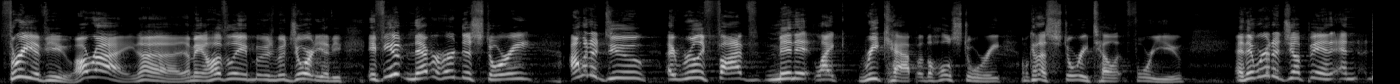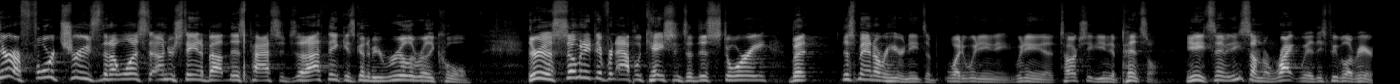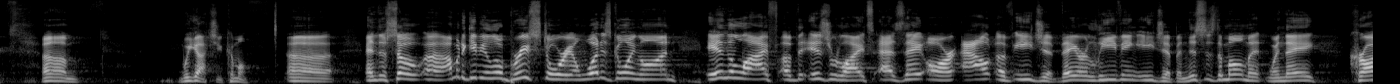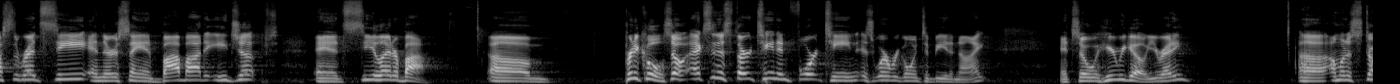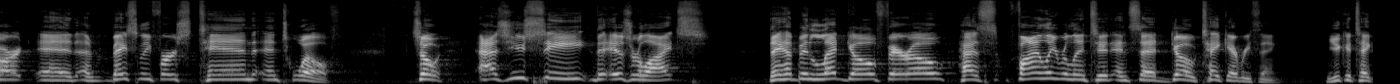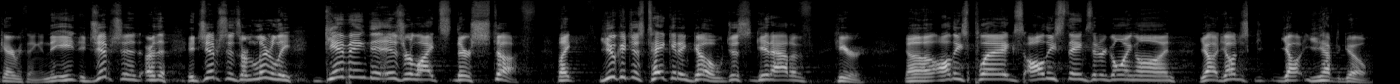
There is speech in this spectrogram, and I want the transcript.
Three of you. All right. Uh, I mean, hopefully, majority of you. If you've never heard this story, I'm going to do a really five minute like recap of the whole story. I'm going to story tell it for you. And then we're going to jump in. And there are four truths that I want us to understand about this passage that I think is going to be really, really cool. There are so many different applications of this story, but this man over here needs a what, what do you need? We need a talk sheet, you need a pencil. You need, you need something to write with, these people over here. Um, we got you. Come on. Uh, and so uh, I'm going to give you a little brief story on what is going on in the life of the Israelites as they are out of Egypt. They are leaving Egypt. And this is the moment when they cross the Red Sea and they're saying bye bye to Egypt and see you later, bye. Um, pretty cool. So, Exodus 13 and 14 is where we're going to be tonight. And so, here we go. You ready? Uh, I'm going to start at, at basically verse 10 and 12. So, as you see the Israelites, they have been let go. Pharaoh has finally relented and said, Go, take everything. You could take everything. And the Egyptians or the Egyptians are literally giving the Israelites their stuff. Like, you could just take it and go, just get out of here. Uh, all these plagues, all these things that are going on, y'all, y'all just, y'all, you have to go.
